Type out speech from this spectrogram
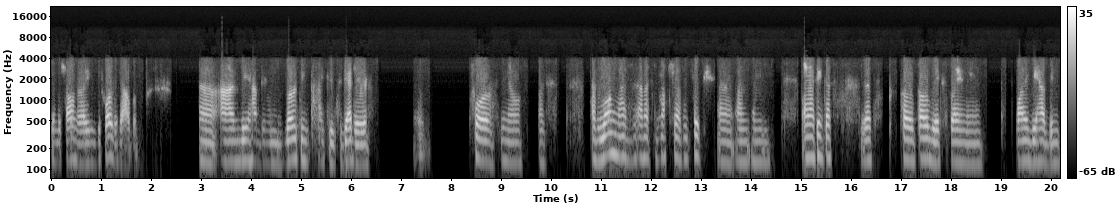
in the genre even before this album. Uh, and we have been working tightly together for you know as as long as and as much as it took, uh, and, and and I think that's that's probably explaining why we have been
